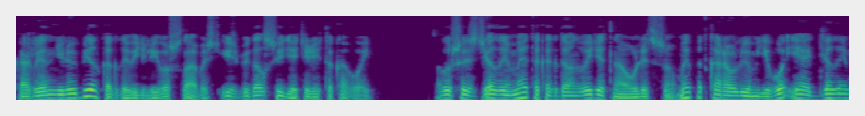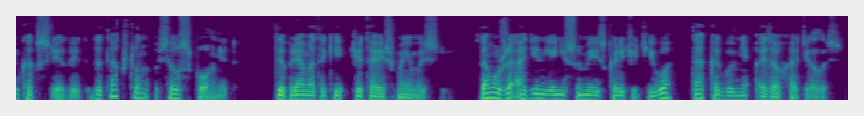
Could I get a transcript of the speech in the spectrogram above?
Карглен не любил, когда видели его слабость, и избегал свидетелей таковой. Лучше сделаем это, когда он выйдет на улицу, мы подкарауливаем его и отделаем как следует, да так, что он все вспомнит. Ты прямо-таки читаешь мои мысли. К тому же один я не сумею искалечить его так, как бы мне этого хотелось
